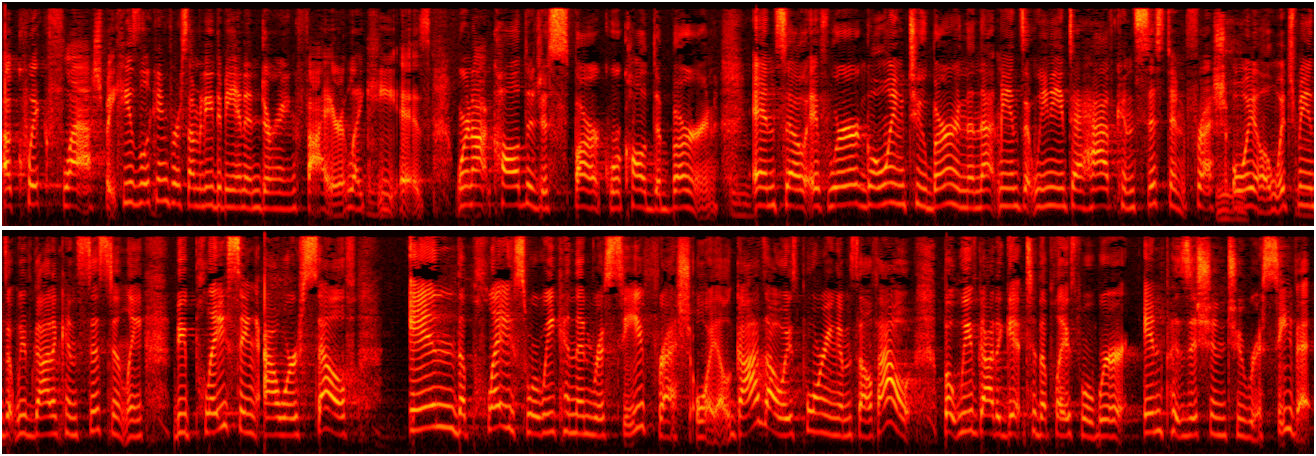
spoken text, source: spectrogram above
a quick flash, but He's looking for somebody to be an enduring fire like He mm-hmm. is. We're not called to just spark, we're called to burn. Mm-hmm. And so if we're going to burn, then that means that we need to have consistent fresh mm-hmm. oil, which means that we've got to consistently be placing ourselves in the place where we can then receive fresh oil. God's always pouring himself out, but we've got to get to the place where we're in position to receive it.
